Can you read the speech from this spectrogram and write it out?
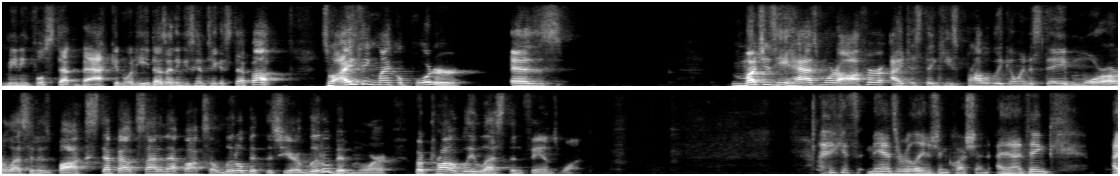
meaningful step back in what he does. I think he's going to take a step up. So I think Michael Porter, as much as he has more to offer, I just think he's probably going to stay more or less in his box, step outside of that box a little bit this year, a little bit more, but probably less than fans want. I think it's man, it's a really interesting question, and I think I,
